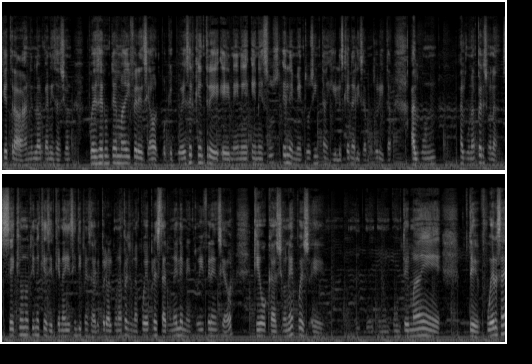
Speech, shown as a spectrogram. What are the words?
que trabajan en la organización puede ser un tema diferenciador porque puede ser que entre en, en esos elementos intangibles que analizamos ahorita algún alguna persona, sé que uno tiene que decir que nadie es indispensable, pero alguna persona puede prestar un elemento diferenciador que ocasione pues eh, un, tema de, fuerza,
